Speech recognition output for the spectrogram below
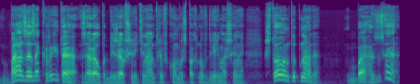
«База закрыта!» — заорал подбежавший лейтенант, рывком распахнув дверь машины. «Что вам тут надо?» «База!»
